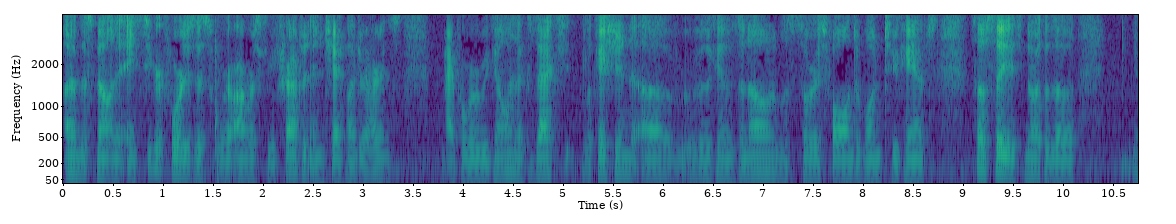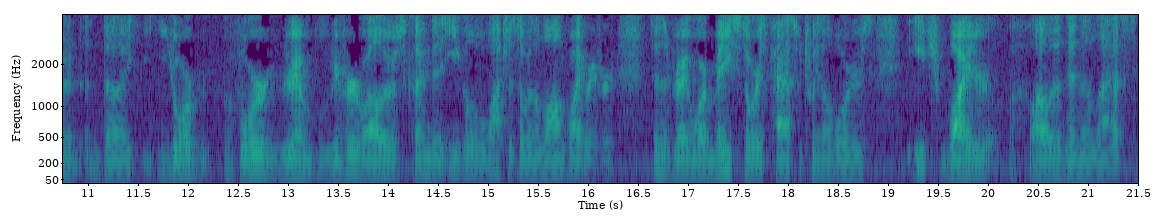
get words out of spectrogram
Under this mountain, a secret forge exists where armors can be crafted and enchanted by dragons. Map where are we going? The exact location of Vilkelin is unknown. The stories fall into one two camps. Some say it's north of the the Yorg, Vorgrim River, while others claim the eagle watches over the long white river. During the Dragon War, many stories passed between the warriors, each wider wilder than the last.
